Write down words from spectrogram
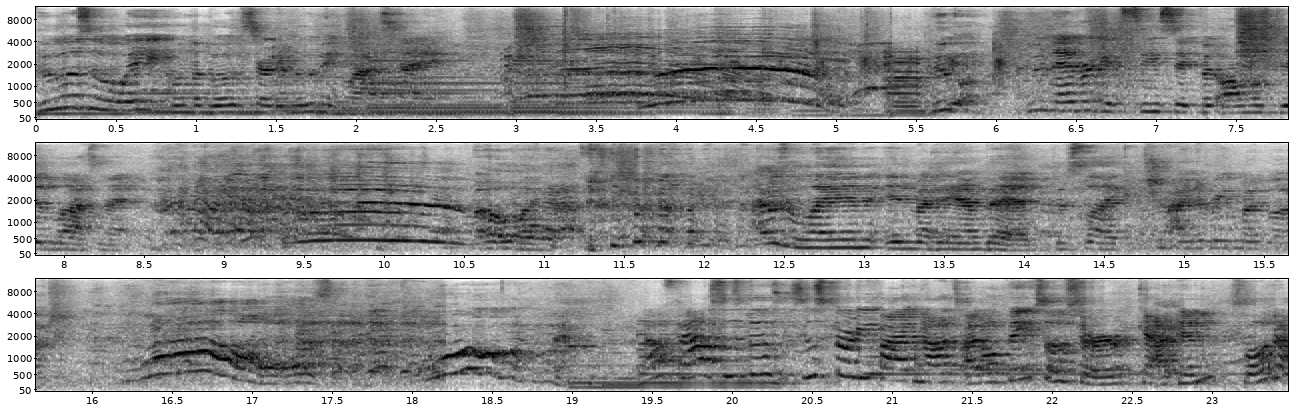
Who was awake when the boat started moving last night? Who, who never gets seasick but almost did last night? Oh my god. I was laying in my damn bed, just like trying to read my book. Whoa! How fast is this? Is this 35 knots? I don't think so, sir. Captain, slow down.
